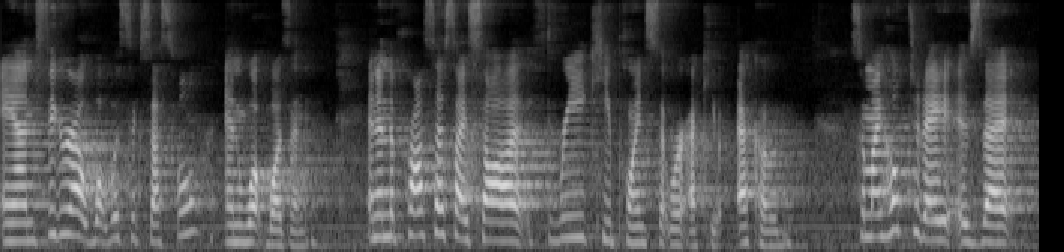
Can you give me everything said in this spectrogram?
and figure out what was successful and what wasn't. And in the process, I saw three key points that were echoed. So my hope today is that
